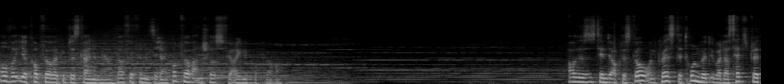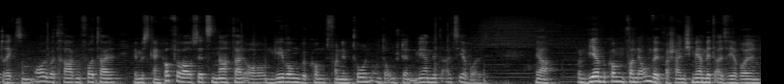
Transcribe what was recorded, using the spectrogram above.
Over-Ear-Kopfhörer gibt es keine mehr. Dafür findet sich ein Kopfhöreranschluss für eigene Kopfhörer. Audiosystem der Oculus Go und Quest. Der Ton wird über das Headstrap direkt zum Ohr übertragen. Vorteil, ihr müsst keinen Kopfhörer aufsetzen. Nachteil, eure Umgebung bekommt von dem Ton unter Umständen mehr mit, als ihr wollt. Ja, und wir bekommen von der Umwelt wahrscheinlich mehr mit, als wir wollen.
